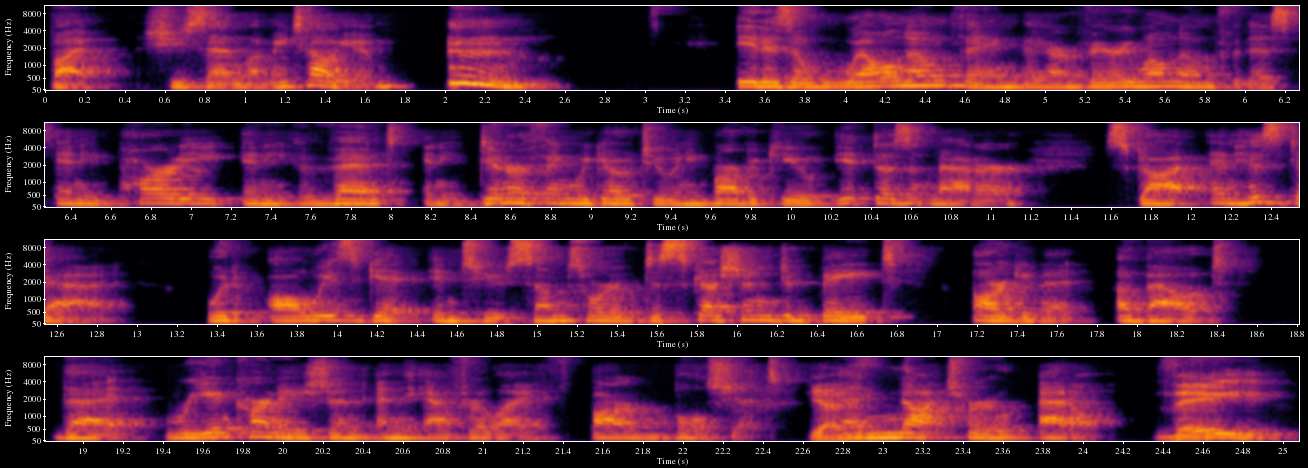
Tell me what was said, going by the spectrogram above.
But she said, Let me tell you, it is a well known thing. They are very well known for this. Any party, any event, any dinner thing we go to, any barbecue, it doesn't matter. Scott and his dad would always get into some sort of discussion, debate, argument about that reincarnation and the afterlife are bullshit Yeah. and not true at all. They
